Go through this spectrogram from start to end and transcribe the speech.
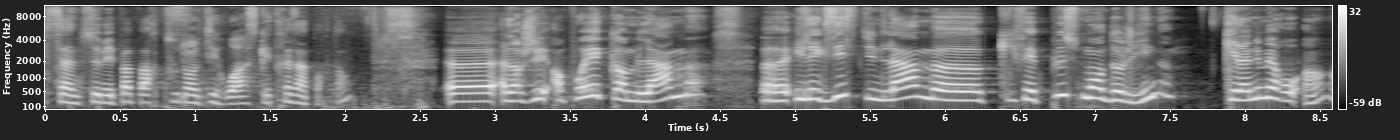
Ça ne se met pas partout dans le tiroir, ce qui est très important. Euh, alors, je vais employer comme lame. euh, il existe une lame euh, qui fait plus mandoline, qui est la numéro 1.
